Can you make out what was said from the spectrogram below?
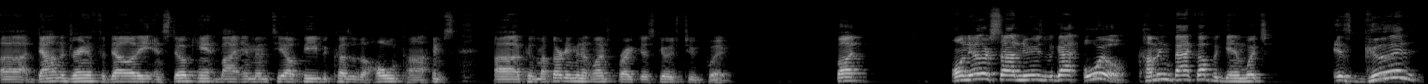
uh, down the drain of Fidelity and still can't buy MMTLP because of the hold times because uh, my 30 minute lunch break just goes too quick. But on the other side news, we got oil coming back up again, which is good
